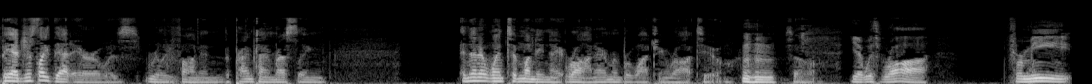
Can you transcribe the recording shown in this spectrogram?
But yeah, just like that era was really fun, and the primetime wrestling. And then it went to Monday Night Raw, and I remember watching Raw too. Mm-hmm. So Yeah, with Raw, for me,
